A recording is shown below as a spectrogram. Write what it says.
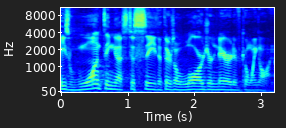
He's wanting us to see that there's a larger narrative going on.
